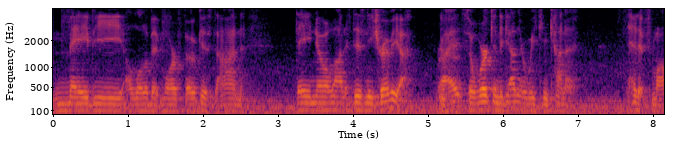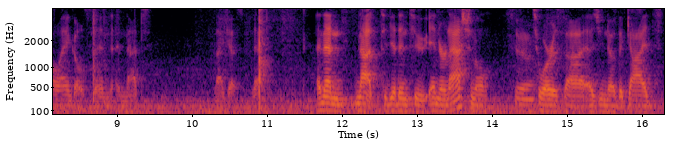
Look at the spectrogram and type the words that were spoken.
may be a little bit more focused on they know a lot of Disney trivia, right? Mhm. So working together, we can kind of hit it from all angles, and and that's, I guess, yeah. And then not to get into international Yeah. tours, uh, as you know, the guides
